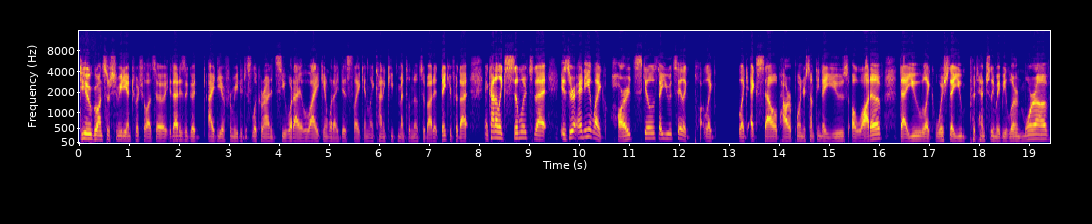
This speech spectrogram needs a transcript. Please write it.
do go on social media and twitch a lot so that is a good idea for me to just look around and see what i like and what i dislike and like kind of keep mental notes about it. Thank you for that. And kind of like similar to that is there any like hard skills that you would say like like like Excel, PowerPoint, or something that you use a lot of that you like wish that you potentially maybe learn more of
